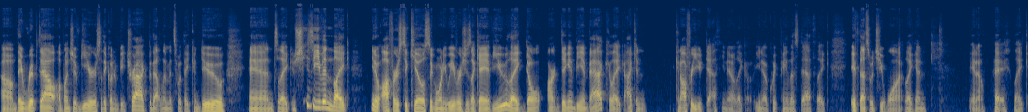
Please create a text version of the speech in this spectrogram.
um, they ripped out a bunch of gear so they couldn't be tracked, but that limits what they can do. And like she's even like, you know, offers to kill Sigourney Weaver. She's like, "Hey, if you like don't aren't digging being back, like I can can offer you death, you know, like you know, quick painless death, like if that's what you want." Like and you know, hey, like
